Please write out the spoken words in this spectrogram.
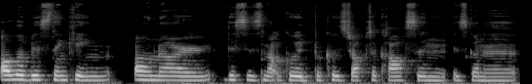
Olive is thinking, oh no, this is not good because Dr. Carlsen is gonna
